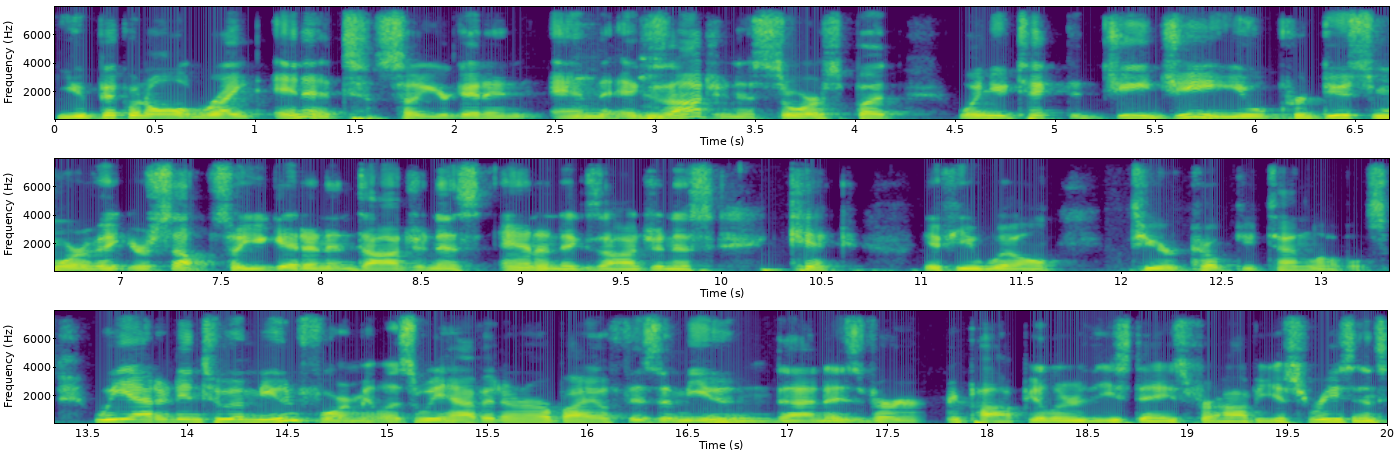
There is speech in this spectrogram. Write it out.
ubiquinol right in it, so you're getting an exogenous source. But when you take the GG, you'll produce more of it yourself, so you get an endogenous and an exogenous kick, if you will, to your CoQ10 levels. We add it into immune formulas. We have it in our Biophys Immune that is very popular these days for obvious reasons.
